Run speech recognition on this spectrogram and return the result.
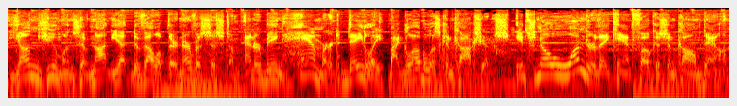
Young humans have not yet developed their nervous system and are being hammered daily by globalist concoctions. It's no wonder they can't focus and calm down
